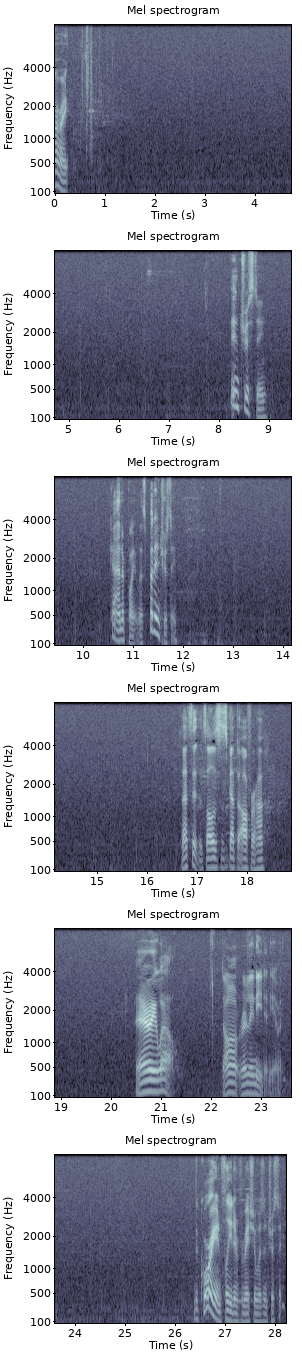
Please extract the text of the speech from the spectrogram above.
Alright. Interesting. Kind of pointless, but interesting. That's it. That's all this has got to offer, huh? Very well. Don't really need any of it. The Quarian fleet information was interesting.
